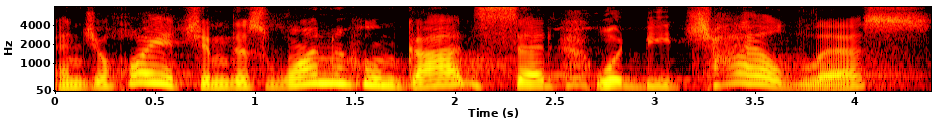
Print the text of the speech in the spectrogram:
and Jehoiachin, this one whom God said would be childless,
